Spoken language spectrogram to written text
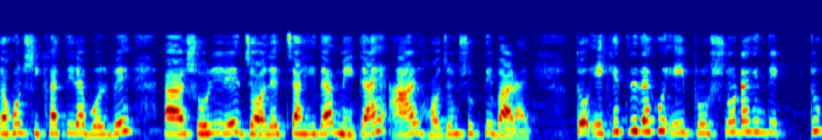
তখন শিক্ষার্থীরা বলবে শরীরে জলের চাহিদা মেটায় আর হজম শক্তি বাড়ায়। তো এক্ষেত্রে দেখো এই প্রশ্নটা কিন্তু একটু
